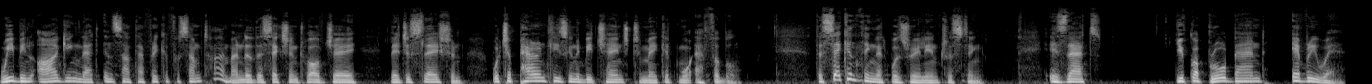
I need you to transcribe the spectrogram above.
We've been arguing that in South Africa for some time under the Section 12J legislation, which apparently is going to be changed to make it more affable. The second thing that was really interesting is that you've got broadband everywhere,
